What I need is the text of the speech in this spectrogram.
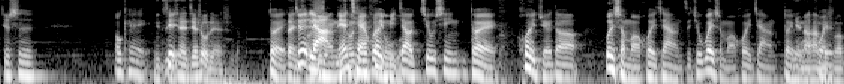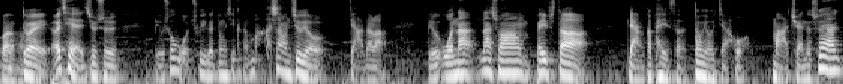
就是 OK。你自己现在接受这件事的，对，就两年前会比较揪心，对，会觉得为什么会这样子，就为什么会这样对我，你也拿他没什么办法。，对，而且就是，比如说我出一个东西，可能马上就有假的了。比如我那那双 Babe Star 两个配色都有假货，马全的，虽然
